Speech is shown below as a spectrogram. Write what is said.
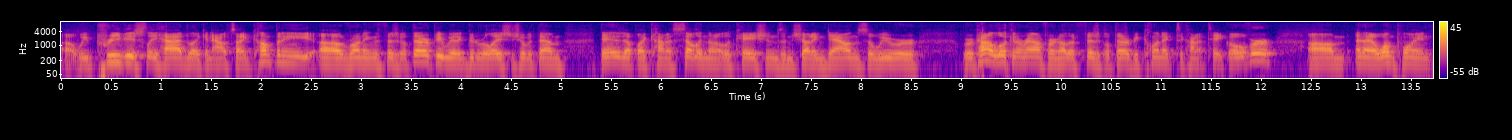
Uh, we previously had like an outside company uh, running the physical therapy. We had a good relationship with them. They ended up like kind of selling their locations and shutting down. So we were we were kind of looking around for another physical therapy clinic to kind of take over. Um, and then at one point,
